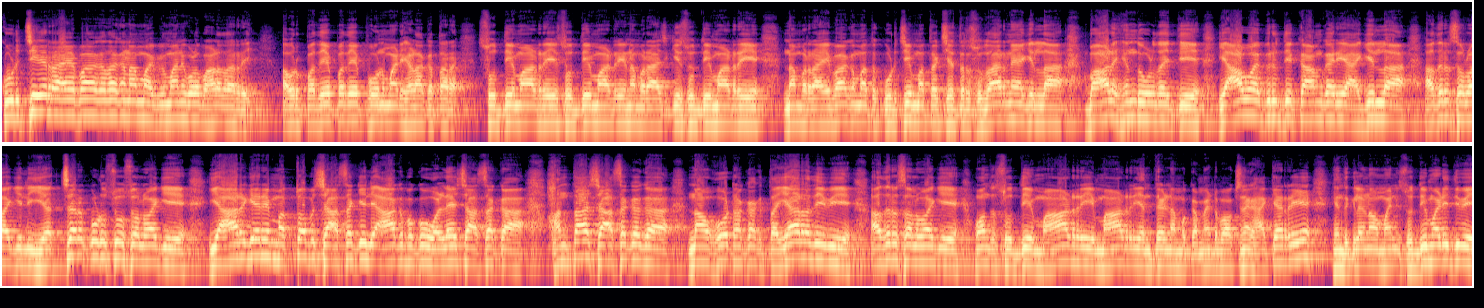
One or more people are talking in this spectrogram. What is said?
ಕುಡ್ಚಿ ರಾಯಬಾಗದಾಗ ನಮ್ಮ ಅಭಿಮಾನಿಗಳು ಭಾಳ ಅದಾರ ರೀ ಅವ್ರು ಪದೇ ಪದೇ ಫೋನ್ ಮಾಡಿ ಹೇಳಕತ್ತಾರ. ಸುದ್ದಿ ಮಾಡ್ರಿ ಸುದ್ದಿ ಮಾಡ್ರಿ, ನಮ್ಮ ರಾಜಕೀಯ ಸುದ್ದಿ ಮಾಡ್ರಿ. ನಮ್ಮ ರಾಯಬಾಗ ಮತ್ತು ಕುಡ್ಚಿ ಮತ್ತು ಕ್ಷೇತ್ರ ಸುಧಾರಣೆ ಆಗಿಲ್ಲ. ಭಾಳ ಹಿಂದೆ ಉಳ್ದೈತಿ. ಯಾವ ಅಭಿವೃದ್ಧಿ ಕಾಮಗಾರಿ ಆಗಿಲ್ಲ. ಅದರ ಸಲುವಾಗಿ ಇಲ್ಲಿ ಎಚ್ಚರ ಕೊಡಿಸೋ ಸಲುವಾಗಿ ಯಾರಿಗೇರಿ ಮತ್ತೊಬ್ಬ ಶಾಸಕ ಇಲ್ಲಿ ಆಗಬೇಕು, ಒಳ್ಳೆ ಶಾಸಕ, ಅಂಥ ಶಾಸಕಗ ನಾವು ಹೋಟ್ ಹಾಕಕ್ಕೆ ತಯಾರದೀವಿ. ಅದರ ಸಲುವಾಗಿ ಒಂದು ಸುದ್ದಿ ಮಾಡ್ರಿ ಮಾಡ್ರಿ ಅಂತೇಳಿ ನಮ್ಮ ಕಮೆಂಟ್ ಬಾಕ್ಸ್ನಾಗ ಹಾಕ್ಯಾರ್ರಿ. ಹಿಂದಕ್ಲೆ ನಾವು ಮನೆ ಸುದ್ದಿ ಮಾಡಿದ್ವಿ.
